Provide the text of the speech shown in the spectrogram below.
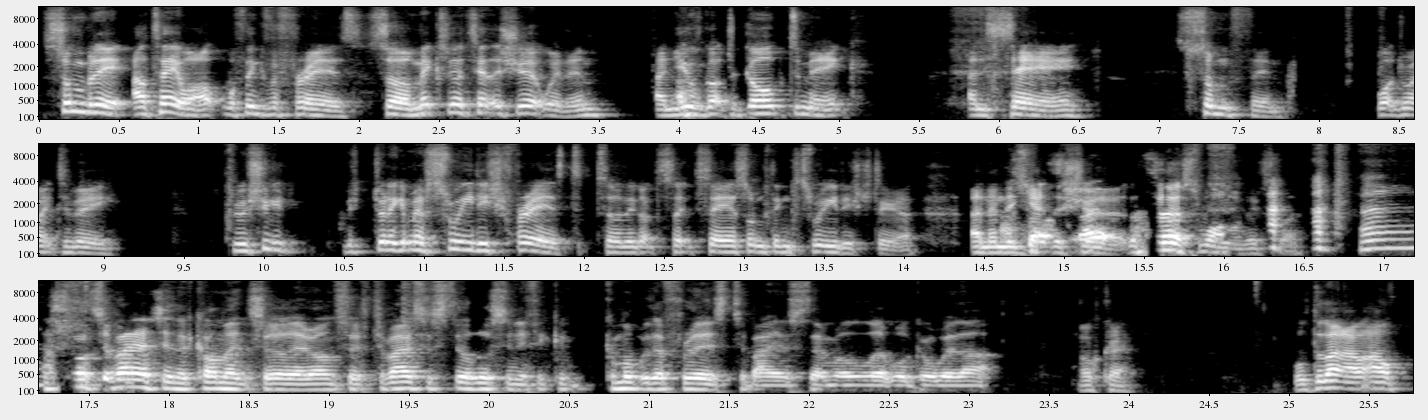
Somebody, I'll tell you what. We'll think of a phrase. So Mick's going to take the shirt with him and you've got to go up to Mick and say something. What do you want it to be? Do you, do you want to give me a Swedish phrase so they got to say something Swedish to you, and then they get the shirt? The first one, obviously. I saw Tobias in the comments earlier on. So if Tobias is still listening, if you can come up with a phrase, Tobias, then we'll uh, we'll go with that. Okay, we'll do that. I'll, I'll,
